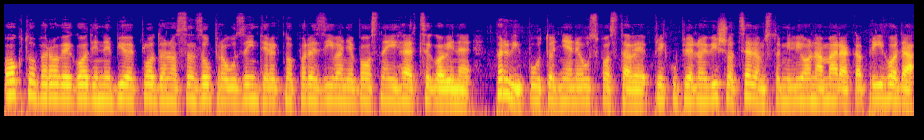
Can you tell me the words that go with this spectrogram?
Oktobar ove godine bio je plodonosan za upravu za indirektno porezivanje Bosne i Hercegovine. Prvi put od njene uspostave prikupljeno je više od 700 miliona maraka prihoda,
